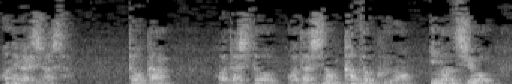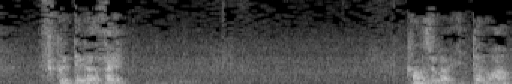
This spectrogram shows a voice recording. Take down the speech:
お願いしました。どうか私と私の家族の命を救ってください。彼女が言ったのは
